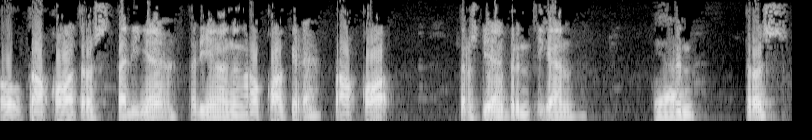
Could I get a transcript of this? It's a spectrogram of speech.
oh rokok terus tadinya tadinya nggak ngerokok akhirnya rokok terus dia berhenti kan Ya. Berhenti- terus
